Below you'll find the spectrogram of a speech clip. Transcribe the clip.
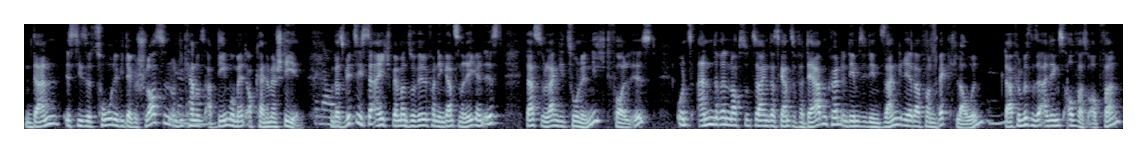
dann ist diese Zone wieder geschlossen und die kann uns ab dem Moment auch keiner mehr stehlen. Genau. Und das Witzigste eigentlich, wenn man so will, von den ganzen Regeln ist, dass solange die Zone nicht voll ist, uns andere noch sozusagen das Ganze verderben können, indem sie den Sangria davon wegklauen. Dafür müssen sie allerdings auch was opfern,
